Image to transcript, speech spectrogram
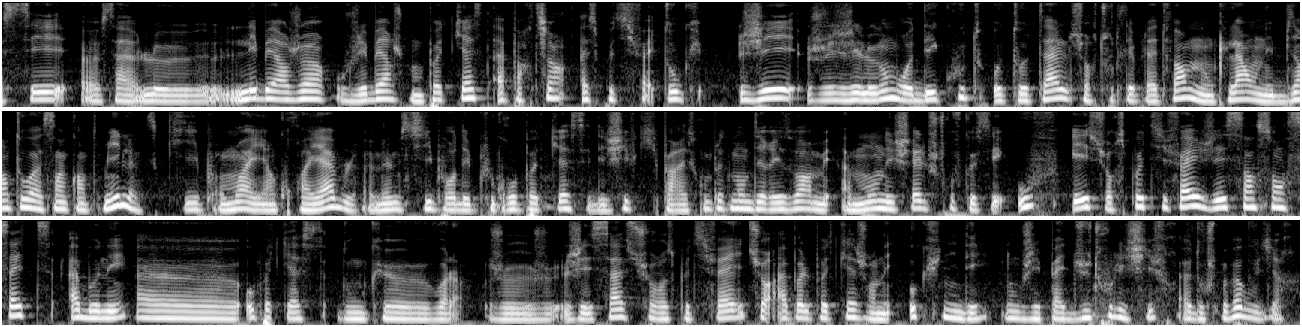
c'est euh, ça le l'hébergeur où j'héberge mon podcast appartient à Spotify. Donc j'ai j'ai j'ai le nombre d'écoutes au total sur toutes les plateformes. Donc là, on est bientôt à 50 000, ce qui pour moi est incroyable. Euh, même si pour des plus gros podcasts, c'est des chiffres qui paraissent complètement dérisoires, mais à mon échelle, je trouve que c'est ouf. Et sur Spotify, j'ai 507 abonnés euh, au podcast. Donc euh, voilà, je- je- j'ai ça sur Spotify. Sur Apple Podcast, j'en ai aucune idée, donc j'ai pas du tout les chiffres, euh, donc je peux pas vous dire.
